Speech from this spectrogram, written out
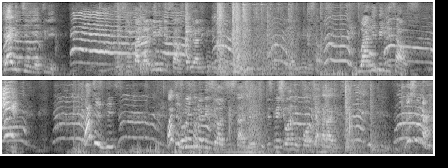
Try anything here today. Listen, if you are leaving this house, you are leaving this house. You are leaving this house. You are leaving this house. What is this? This means you want to form shakara with. Lucina!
